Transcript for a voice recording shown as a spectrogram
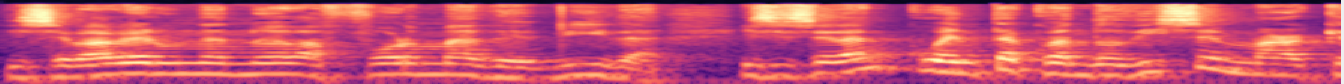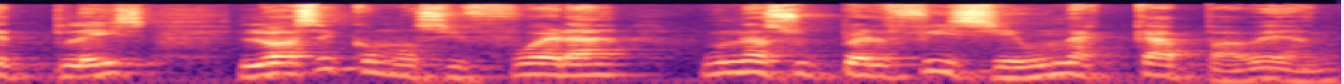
Dice, va a haber una nueva forma de vida. Y si se dan cuenta, cuando dice marketplace, lo hace como si fuera una superficie, una capa, vean.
